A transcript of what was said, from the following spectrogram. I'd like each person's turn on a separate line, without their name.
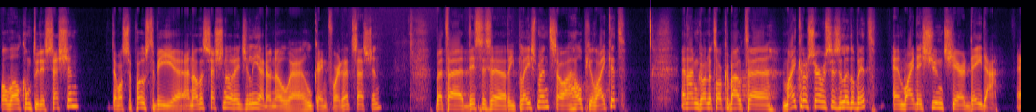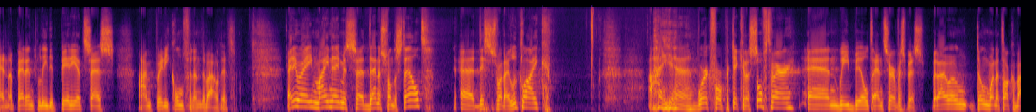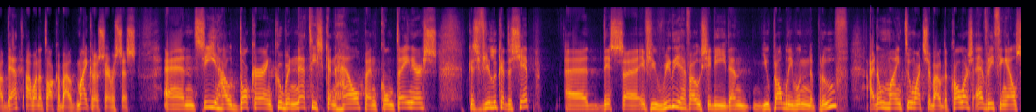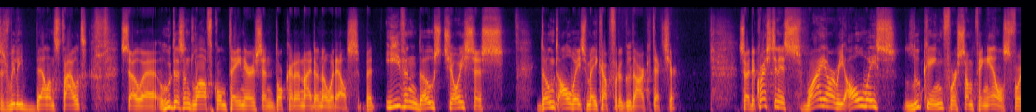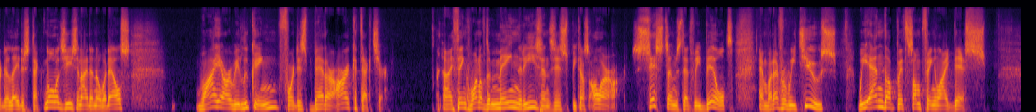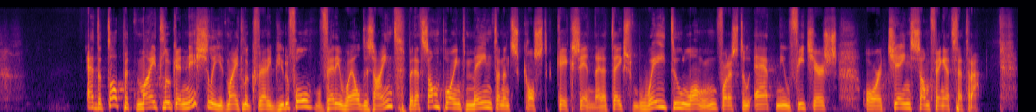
Well, welcome to this session. There was supposed to be uh, another session originally. I don't know uh, who came for that session. But uh, this is a replacement, so I hope you like it. And I'm going to talk about uh, microservices a little bit and why they shouldn't share data. And apparently the period says I'm pretty confident about it. Anyway, my name is uh, Dennis van der Stelt. Uh, this is what I look like. I uh, work for particular software and we build NServiceBus. But I don't, don't want to talk about that. I want to talk about microservices and see how Docker and Kubernetes can help and containers. Because if you look at the ship, uh, this, uh, if you really have OCD, then you probably wouldn't approve. I don't mind too much about the colors. Everything else is really balanced out. So uh, who doesn't love containers and Docker and I don't know what else? But even those choices don't always make up for a good architecture. So the question is, why are we always looking for something else, for the latest technologies and I don't know what else? Why are we looking for this better architecture? I think one of the main reasons is because all our systems that we build and whatever we choose, we end up with something like this at the top, it might look initially, it might look very beautiful, very well designed, but at some point, maintenance cost kicks in, and it takes way too long for us to add new features or change something, etc.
